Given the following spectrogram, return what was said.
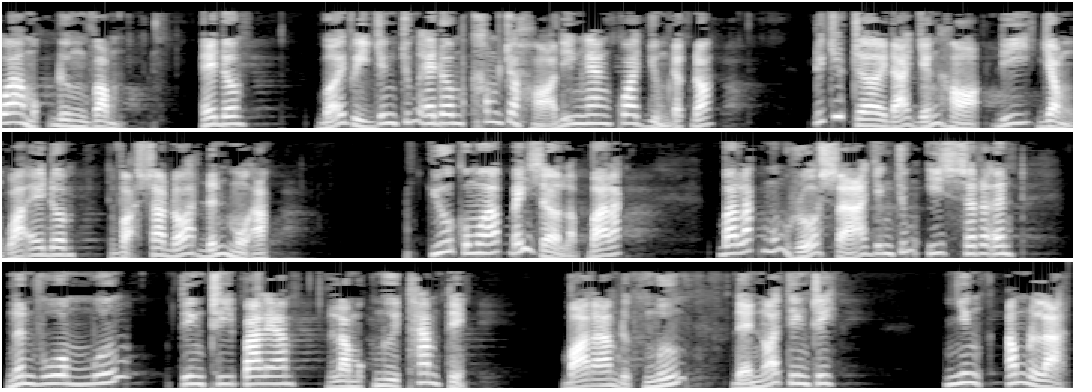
qua một đường vòng Edom, bởi vì dân chúng Edom không cho họ đi ngang qua vùng đất đó. Đức Chúa Trời đã dẫn họ đi vòng qua Edom và sau đó đến Moab. Vua của Moab bấy giờ là Ba-lắc. Ba-lắc muốn rửa xả dân chúng Israel, nên vua mướn tiên tri Balaam là một người tham tiền. Balaam được mướn để nói tiên tri. Nhưng ông là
